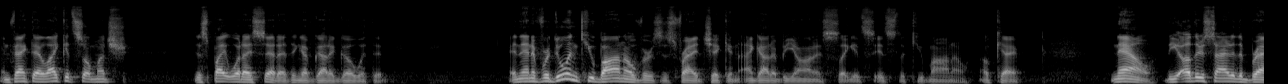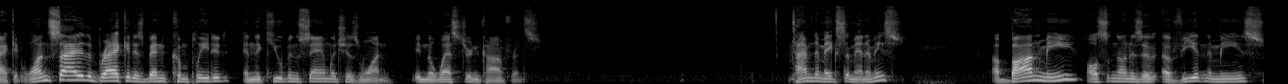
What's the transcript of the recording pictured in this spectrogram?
In fact, I like it so much, despite what I said, I think I've got to go with it. And then if we're doing Cubano versus fried chicken, I got to be honest, like it's it's the Cubano. Okay. Now, the other side of the bracket. One side of the bracket has been completed and the Cuban sandwich has won in the Western Conference. Time to make some enemies. A banh mi, also known as a, a Vietnamese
